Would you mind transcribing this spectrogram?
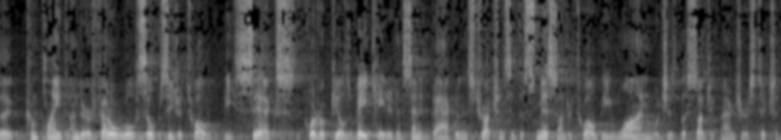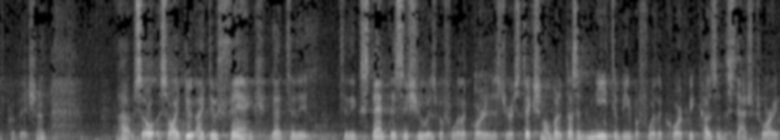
the complaint under Federal Rule of Civil Procedure 12b6. The Court of Appeals vacated and sent it back with instructions to dismiss under 12b1, which is the subject matter jurisdiction provision. Uh, so, so I do, I do think that to the to the extent this issue is before the court, it is jurisdictional, but it doesn't need to be before the court because of the statutory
